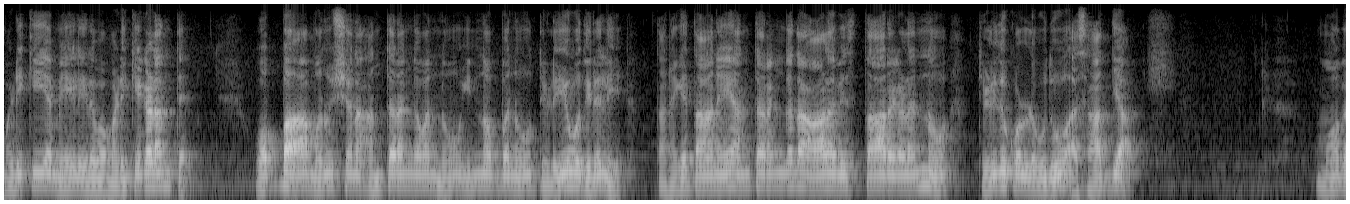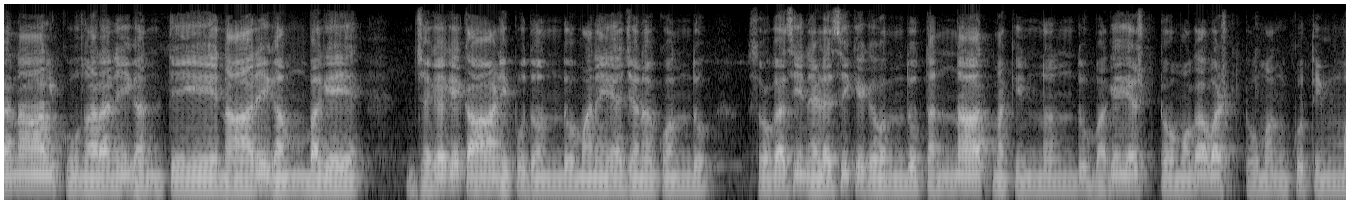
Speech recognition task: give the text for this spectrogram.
ಮಡಿಕೆಯ ಮೇಲಿರುವ ಮಡಿಕೆಗಳಂತೆ. ಒಬ್ಬ ಮನುಷ್ಯನ ಅಂತರಂಗವನ್ನು ಇನ್ನೊಬ್ಬನು ತಿಳಿಯುವುದಿರಲಿ, ತನಗೆ ತಾನೇ ಅಂತರಂಗದ ಆಳ ವಿಸ್ತಾರಗಳನ್ನು ತಿಳಿದುಕೊಳ್ಳುವುದು ಅಸಾಧ್ಯ. ಮೊಗನಾಲ್ಕು ನರನಿಗಂತೆಯೇ ನಾರಿಗಂಬಗೆ, ಜಗಗೆ ಕಾಣಿಪುದೊಂದು ಮನೆಯ ಜನಕೊಂದು, ಸೊಗಸಿ ನೆಳೆಸಿಕೆಗೊಂದು ತನ್ನಾತ್ಮಕ್ಕಿನ್ನೊಂದು ಬಗೆಯಷ್ಟು ಮೊಗವಷ್ಟು ಮಂಕುತಿಮ್ಮ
